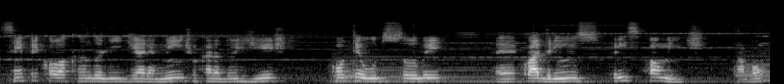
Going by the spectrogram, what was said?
sempre colocando ali diariamente ou cada dois dias conteúdo sobre é, quadrinhos principalmente, tá bom?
